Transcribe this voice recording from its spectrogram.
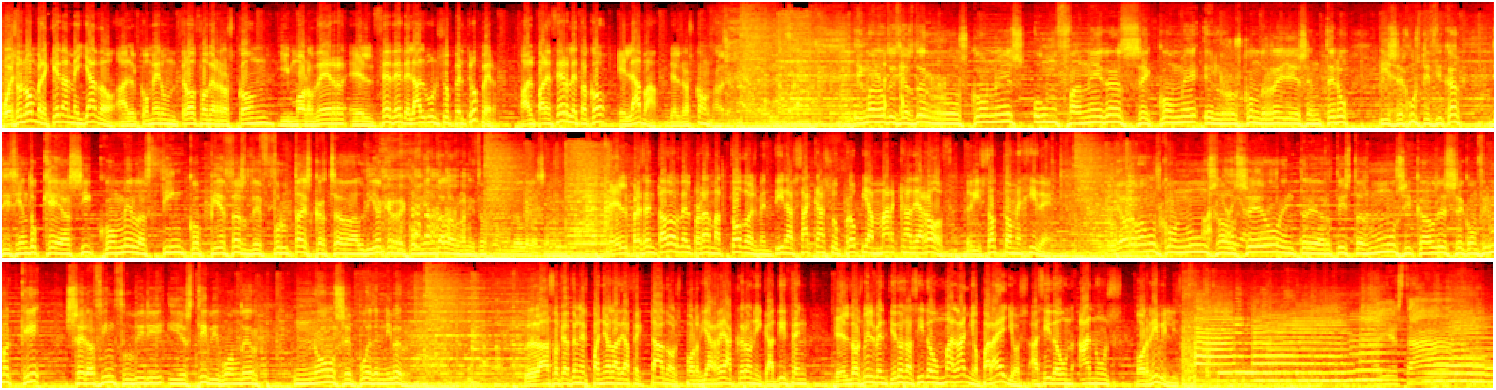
Pues un hombre queda mellado al comer un trozo de roscón y morder el CD del álbum Super Trooper. Al parecer le tocó el haba del roscón. Y más noticias de roscones. Un fanegas se come el roscón de Reyes entero y se justifica diciendo que así come las cinco piezas de fruta escarchada al día que recomienda la Organización Mundial de la Salud. El presentador del programa Todo es Mentira saca su propia marca de arroz, Risotto Mejide. Y ahora vamos con un salseo entre artistas musicales. Se confirma que Serafín Zubiri y Stevie Wonder no se pueden ni ver. La Asociación Española de Afectados por Diarrea Crónica dicen que el 2022 ha sido un mal año para ellos, ha sido un anus horribilis. Ahí está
